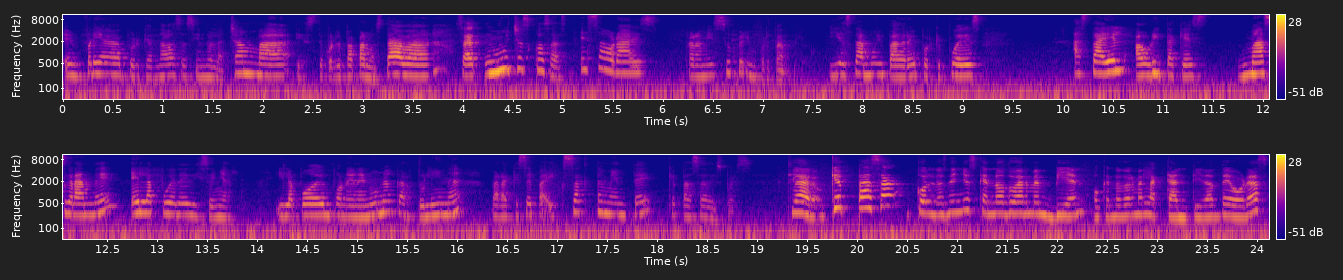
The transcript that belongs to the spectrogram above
en friega porque andabas haciendo la chamba, este, porque el papá no estaba, o sea, muchas cosas. Esa hora es, para mí, súper importante. Y está muy padre porque puedes, hasta él ahorita que es más grande, él la puede diseñar y la pueden poner en una cartulina para que sepa exactamente qué pasa después. Claro, ¿qué pasa con los niños que no duermen bien o que no duermen la cantidad de horas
